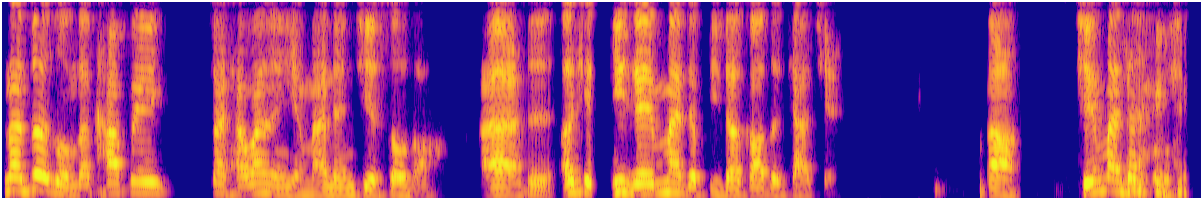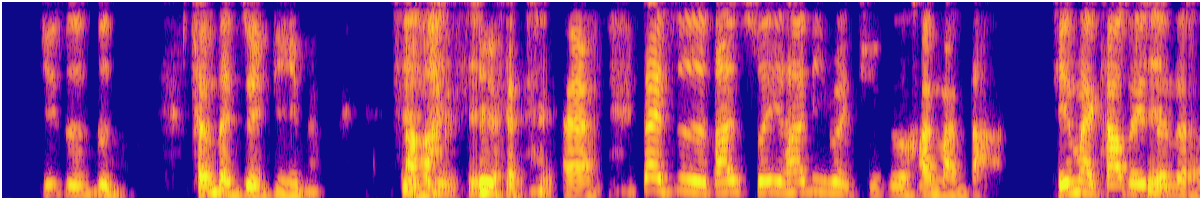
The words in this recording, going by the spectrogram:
那这种的咖啡在台湾人也蛮能接受的，哎，是，而且你可以卖的比较高的价钱，啊，其实卖的其实是成本最低的。是是是是是，哎，但是它所以它利润其实还蛮大。其实卖咖啡真的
